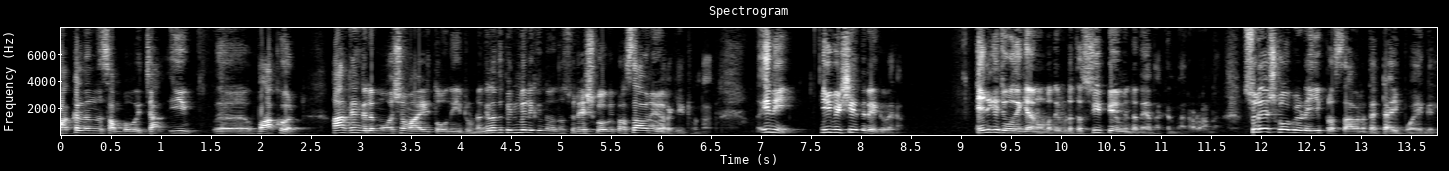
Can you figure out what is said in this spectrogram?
പക്കൽ നിന്ന് സംഭവിച്ച ഈ വാക്കുകൾ ആർക്കെങ്കിലും മോശമായി തോന്നിയിട്ടുണ്ടെങ്കിൽ അത് പിൻവലിക്കുന്നുവെന്ന് സുരേഷ് ഗോപി പ്രസ്താവന ഇറക്കിയിട്ടുണ്ട്. ഇനി ഈ വിഷയത്തിലേക്ക് വരാം. എനിക്ക് ചോദിക്കാനുള്ളത് ഇവിടുത്തെ സി പി എമ്മിന്റെ നേതാക്കന്മാരോടാണ്. സുരേഷ് ഗോപിയുടെ ഈ പ്രസ്താവന തെറ്റായി പോയെങ്കിൽ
